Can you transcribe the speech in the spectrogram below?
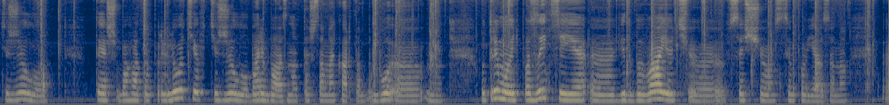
тяжело. Теж багато прильотів, тяжело, боротьба, знов та ж сама карта. Бо, е, утримують позиції, е, відбивають е, все, що з цим пов'язано. Е,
